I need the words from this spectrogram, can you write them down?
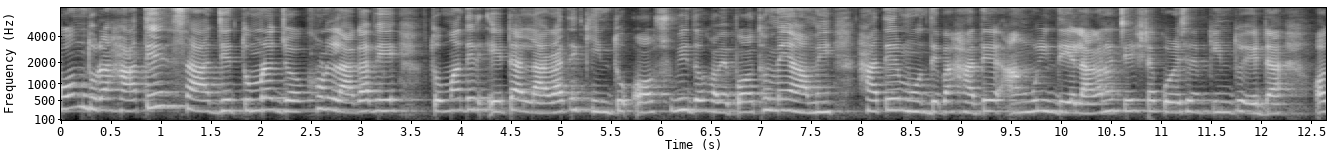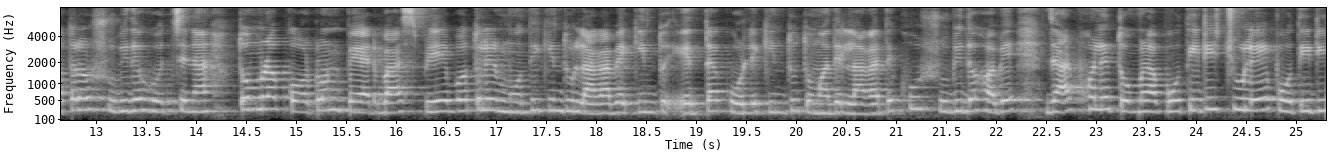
বন্ধুরা হাতের সাহায্যে তোমরা যখন লাগাবে, তোমাদের এটা লাগাতে কিন্তু অসুবিধা হবে। প্রথমে আমি হাতের মধ্যে বা হাতের আঙুল দিয়ে লাগানোর চেষ্টা করেছিলাম, কিন্তু এটা অতটাও সুবিধে হচ্ছে না। তোমরা কটন প্যাড বা স্প্রে বোতলের মধ্যে কিন্তু লাগাবে, কিন্তু এটা করলে কিন্তু তোমাদের লাগাতে খুব সুবিধা হবে। যার ফলে তোমরা প্রতিটি চুলে, প্রতিটি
